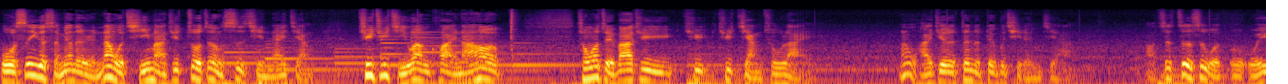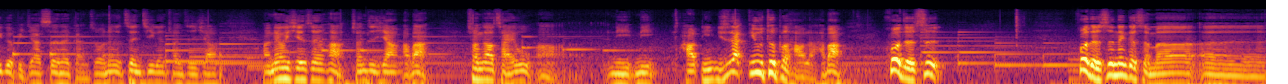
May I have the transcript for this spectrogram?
我是一个什么样的人，那我起码去做这种事情来讲，区区几万块，然后从我嘴巴去去去讲出来，那我还觉得真的对不起人家。”啊，这这是我我我一个比较深的感受。那个正气跟传直销，啊，那位先生哈，传直销好不好？创造财富啊，你你好，你你是在 YouTube 好了，好不好？或者是，或者是那个什么呃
